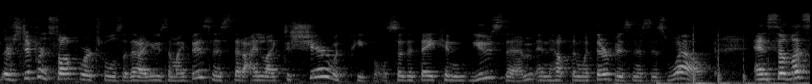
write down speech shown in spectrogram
there's different software tools that I use in my business that I like to share with people so that they can use them and help them with their business as well. And so let's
